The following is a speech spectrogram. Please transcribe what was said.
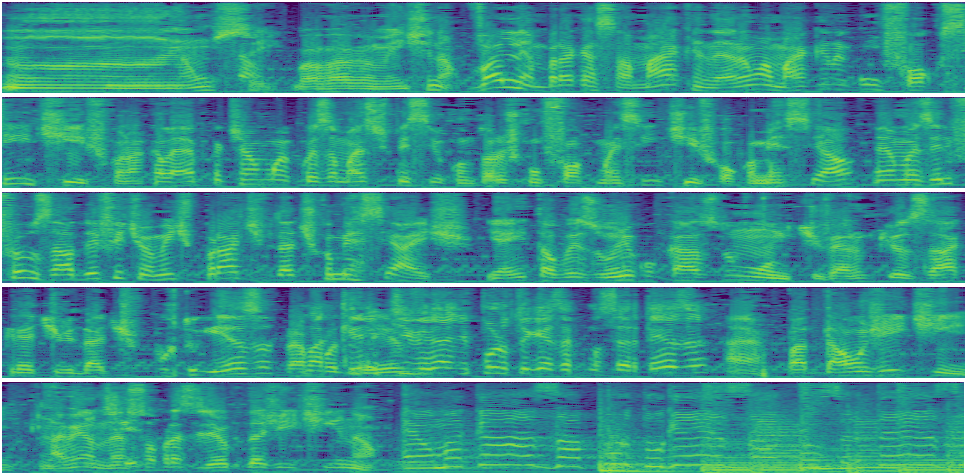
Hum, não sei, provavelmente não. Vale lembrar que essa máquina era uma máquina com foco científico. Naquela época tinha uma coisa mais específica, computadores com foco mais científico ou comercial, né, mas ele foi usado efetivamente para atividades comerciais. E aí talvez o único caso do mundo. Tiveram que usar a criatividade portuguesa para Uma poder. criatividade portuguesa com certeza. É, pra dar um jeitinho. Tá vendo? Não é só brasileiro que dá jeitinho, não. É uma casa portuguesa, com certeza.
